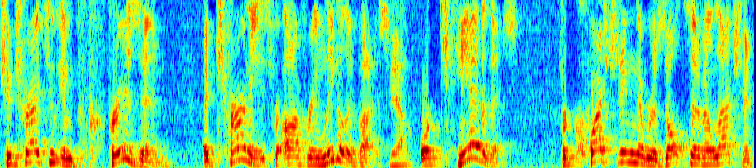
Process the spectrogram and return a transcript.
to try to imprison attorneys for offering legal advice or candidates for questioning the results of an election,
